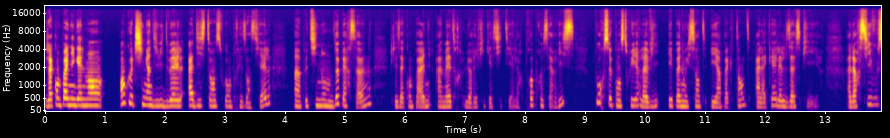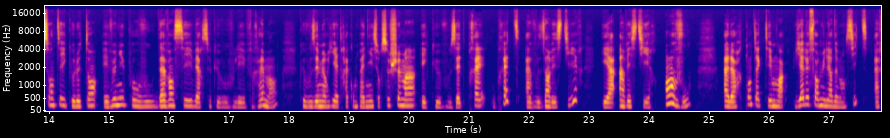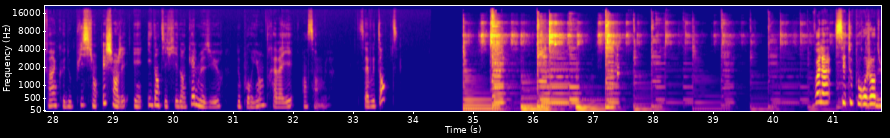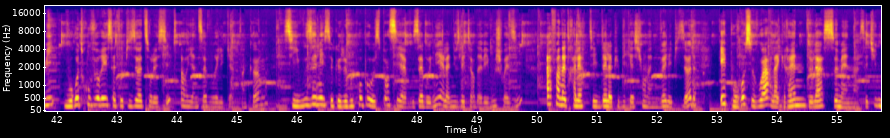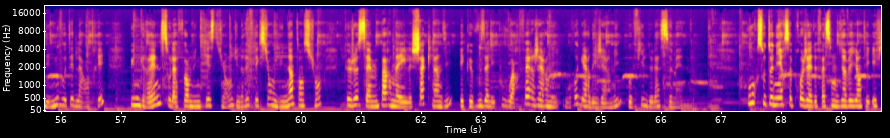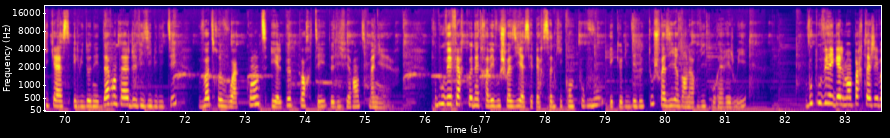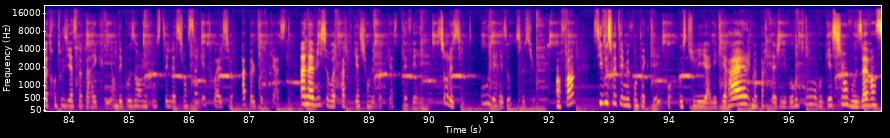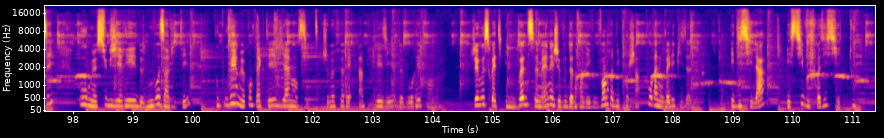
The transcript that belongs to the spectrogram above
J'accompagne également en coaching individuel à distance ou en présentiel un petit nombre de personnes. Je les accompagne à mettre leur efficacité à leur propre service pour se construire la vie épanouissante et impactante à laquelle elles aspirent. Alors si vous sentez que le temps est venu pour vous d'avancer vers ce que vous voulez vraiment, que vous aimeriez être accompagné sur ce chemin et que vous êtes prêt ou prête à vous investir et à investir en vous, alors contactez-moi via le formulaire de mon site afin que nous puissions échanger et identifier dans quelle mesure nous pourrions travailler ensemble. Ça vous tente? Voilà, c'est tout pour aujourd'hui. Vous retrouverez cet épisode sur le site oriansavoureluca.com. Si vous aimez ce que je vous propose, pensez à vous abonner à la newsletter d'Avez-vous choisi afin d'être alerté dès la publication d'un nouvel épisode et pour recevoir la graine de la semaine. C'est une des nouveautés de la rentrée, une graine sous la forme d'une question, d'une réflexion ou d'une intention que je sème par mail chaque lundi et que vous allez pouvoir faire germer ou regarder germer au fil de la semaine. Pour soutenir ce projet de façon bienveillante et efficace et lui donner davantage de visibilité, votre voix compte et elle peut porter de différentes manières. Vous pouvez faire connaître Avez-vous choisi à ces personnes qui comptent pour vous et que l'idée de tout choisir dans leur vie pourrait réjouir. Vous pouvez également partager votre enthousiasme par écrit en déposant une constellation 5 étoiles sur Apple Podcast, un avis sur votre application de podcast préférée, sur le site ou les réseaux sociaux. Enfin, si vous souhaitez me contacter pour postuler à l'éclairage, me partager vos retours, vos questions, vos avancées ou me suggérer de nouveaux invités, vous pouvez me contacter via mon site. Je me ferai un plaisir de vous répondre. Je vous souhaite une bonne semaine et je vous donne rendez-vous vendredi prochain pour un nouvel épisode. Et d'ici là, et si vous choisissiez tout?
